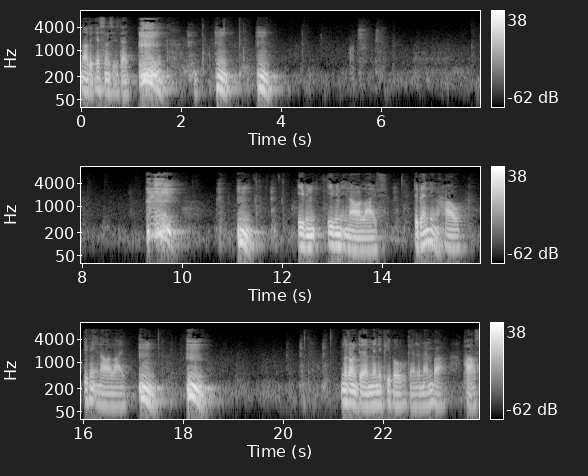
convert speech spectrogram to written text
now the essence is that Hmm. Even even in our life, depending how even in our life, not only there are many people who can remember past,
